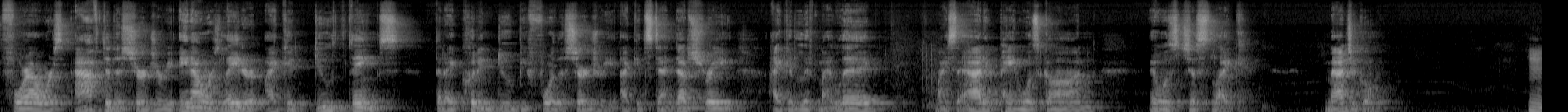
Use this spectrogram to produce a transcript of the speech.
four hours after the surgery, eight hours later, I could do things that I couldn't do before the surgery. I could stand up straight, I could lift my leg, my sciatic pain was gone. It was just like magical. Hmm.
